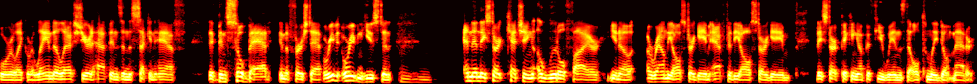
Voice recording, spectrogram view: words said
or like Orlando last year, it happens in the second half. They've been so bad in the first half, or even or even Houston, Mm-hmm. and then they start catching a little fire, you know, around the All Star game, after the All Star game, they start picking up a few wins that ultimately don't matter.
